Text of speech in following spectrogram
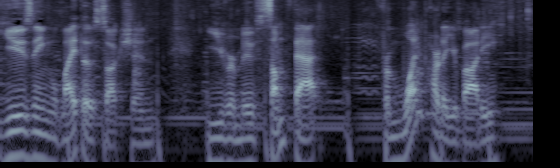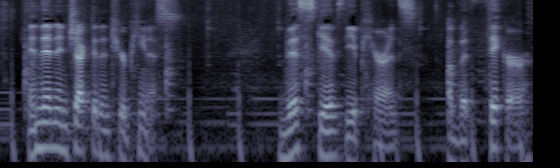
using liposuction, you remove some fat from one part of your body and then inject it into your penis. This gives the appearance of a thicker,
